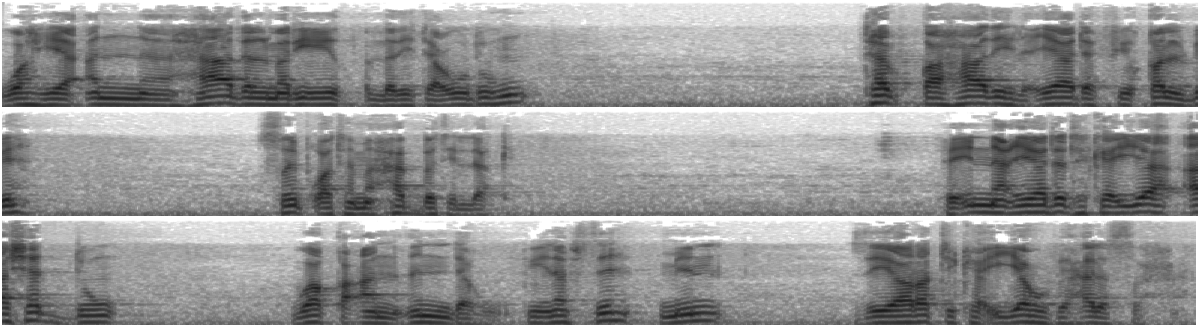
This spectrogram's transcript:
وهي أن هذا المريض الذي تعوده تبقى هذه العيادة في قلبه صبغة محبة لك. فإن عيادتك إياه أشد وقعا عنده في نفسه من زيارتك إياه في حال الصحة.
